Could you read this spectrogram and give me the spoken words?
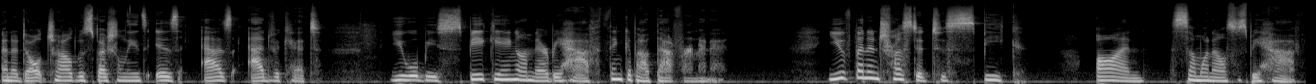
an adult child with special needs is as advocate. You will be speaking on their behalf. Think about that for a minute. You've been entrusted to speak on someone else's behalf.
